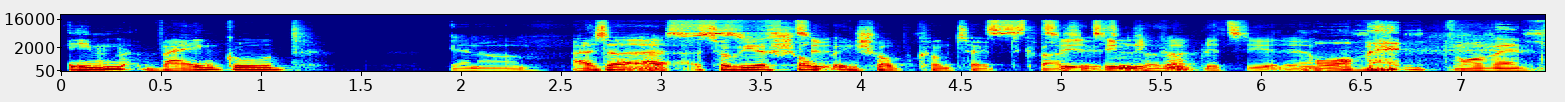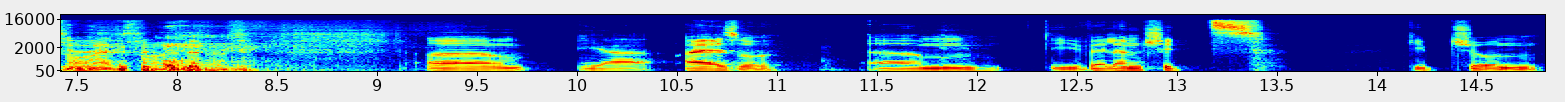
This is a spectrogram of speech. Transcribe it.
im Weingut, Genau. also Äh, äh, so wie ein Shop-in-Shop-Konzept quasi. Ziemlich das, kompliziert, ja. Moment, Moment, Moment. Moment. Ähm, ja, also, ähm, die Wellanschitz gibt schon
